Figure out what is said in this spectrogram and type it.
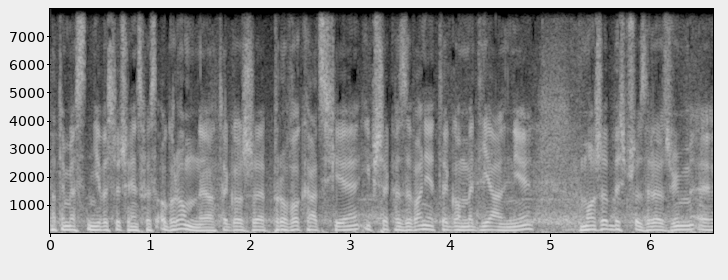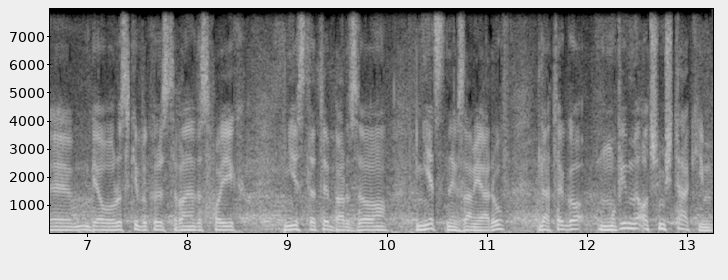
Natomiast niebezpieczeństwo jest ogromne, dlatego że prowokacje i przekazywanie tego medialnie może być przez reżim e, białoruski wykorzystywane do swoich niestety bardzo niecnych zamiarów. Dlatego mówimy o czymś takim,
